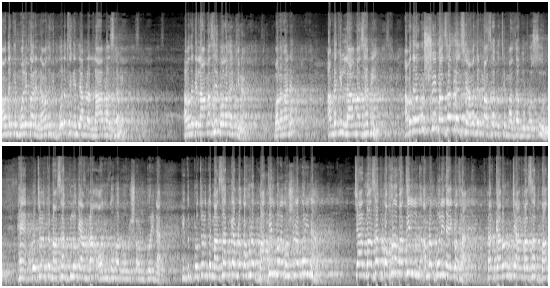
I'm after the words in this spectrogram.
আমাদেরকে মনে করেন, আমাদেরকে বলে থাকেন যে আমরা লা মাঝহাবি আমাদেরকে লা মাঝহাবি বলা হয় কিনা? বলা হয় না? আমরা কি লা মাঝহাবি আমাদের অবশ্যই মাঝহাব রয়েছে, আমাদের মাঝহাব হচ্ছে মাঝহাবুর রসুল। হ্যাঁ প্রচলিত মাঝহাবগুলোকে আমরা অন্ধভাবে অনুসরণ করি না। কিন্তু প্রচলিত মাঝহাবকে আমরা কখনো বাতিল বলে ঘোষণা করি না। চার মাঝহাব কখনো বাতিল আমরা বলি না এই কথা। তার কারণ চার মাঝহাব বাদ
